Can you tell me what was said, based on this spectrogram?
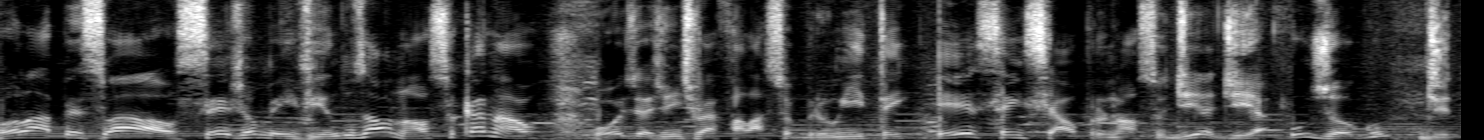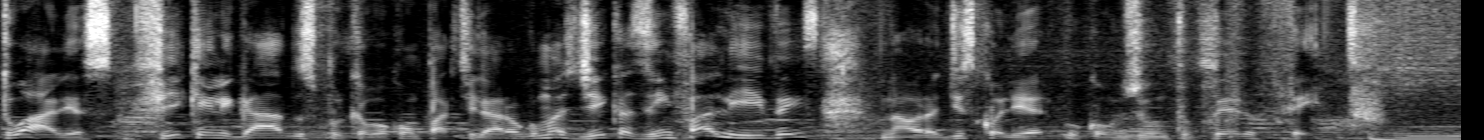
Olá pessoal, sejam bem-vindos ao nosso canal. Hoje a gente vai falar sobre um item essencial para o nosso dia a dia, o jogo de toalhas. Fiquem ligados porque eu vou compartilhar algumas dicas infalíveis na hora de escolher o conjunto perfeito.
